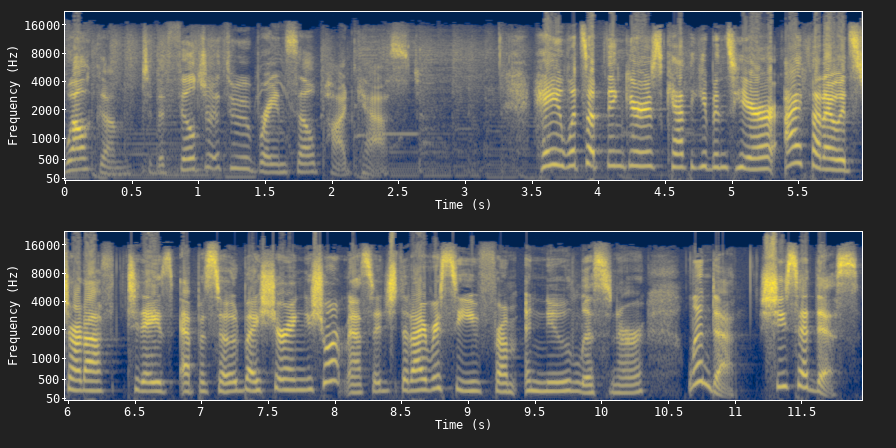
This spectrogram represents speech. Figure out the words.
Welcome to the Filter Through a Brain Cell podcast. Hey, what's up, thinkers? Kathy Gibbens here. I thought I would start off today's episode by sharing a short message that I received from a new listener, Linda. She said this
